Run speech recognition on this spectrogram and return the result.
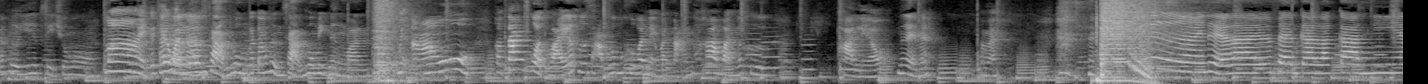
ก็คือ 24 ชั่วโมงไม่ก็ถ้าแค่วัวันนเริ่นั้นมสามทุ่มก็ต้องถึงสามทุ่มอีกหนึ่งวัน ไม่เอาเขาตั้งกฎไว้ก็คือสามทุ่มคือวันไหนวันนั้น ถ้าข้ามวันก็คือ ผ่านแล้วเหนื่อยไหมทำไมเหนื่อยเหนื่อยอะไรเป็นแฟนกันละกันเนี่ย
